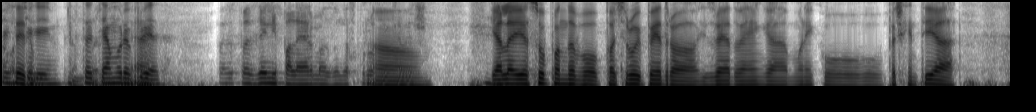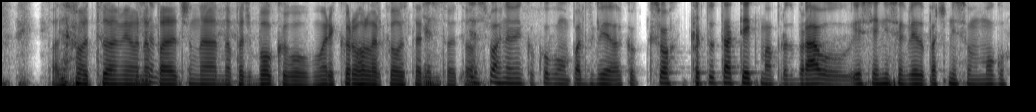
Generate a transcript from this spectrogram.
Sedem. čakaj, Tam To pa tja res, mora ja. prijeti. Pa, pa zdaj ni Palerma za nasprotnika. Um, več. Ja, le, jaz upam, da bo pač Rui Pedro izvedel enega, bomo rekel, pač Kentija. Pa da bo tam imel na, Mislim- pač, na, na pač boku, bomo rekel, roller coaster in Jaz, to je to. jaz sploh ne vem, kako bomo pač zgledali. Ker tudi ta tekma pred Bravo, jaz je nisem gledal, pač nisem mogel.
